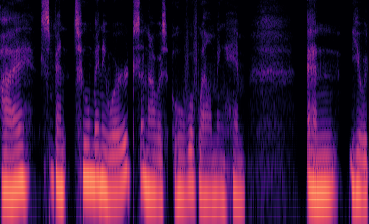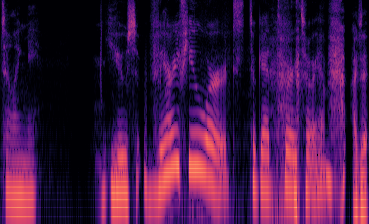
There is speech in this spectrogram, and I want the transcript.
I spent too many words and I was overwhelming him. And you were telling me, use very few words to get through to him. I just,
